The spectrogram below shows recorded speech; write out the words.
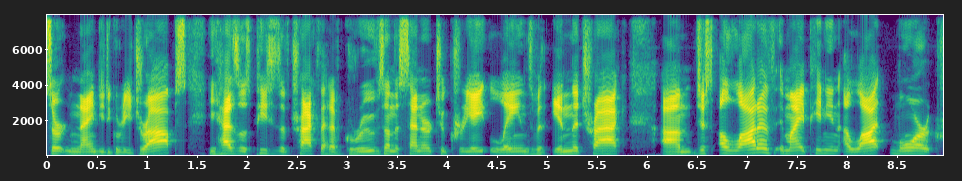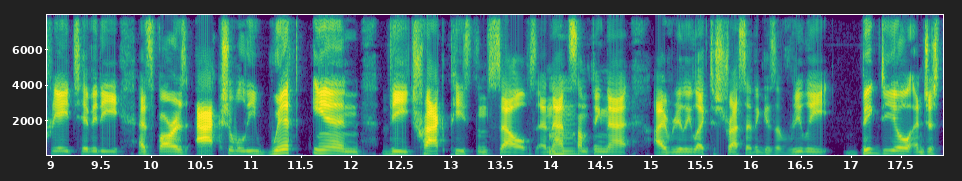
certain 90 degree drops. He has those pieces of track that have grooves on the center to create lanes within the track. Um, just a lot of, in my opinion, a lot more creativity as far as actually within the track piece themselves. And that's Mhm. something that I really like to stress. I think is a really big deal and just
